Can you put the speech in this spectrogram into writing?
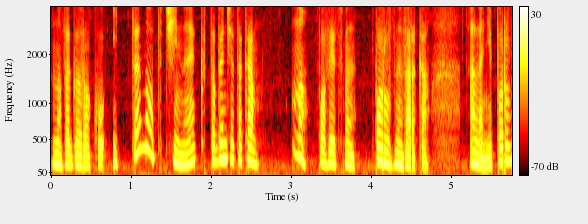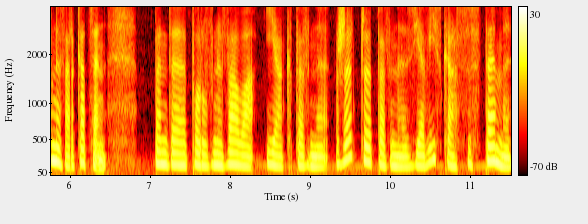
Nowego Roku. I ten odcinek to będzie taka, no powiedzmy, porównywarka, ale nie porównywarka cen. Będę porównywała, jak pewne rzeczy, pewne zjawiska, systemy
